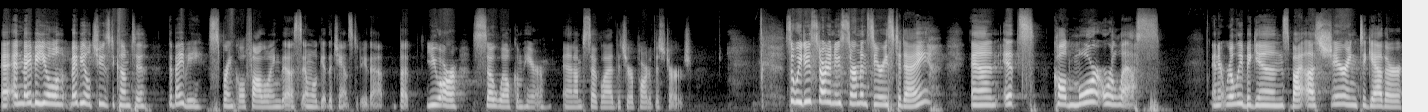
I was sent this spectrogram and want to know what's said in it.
And maybe you'll maybe you'll choose to come to the baby sprinkle following this, and we'll get the chance to do that. But you are so welcome here, and I'm so glad that you're a part of this church. So we do start a new sermon series today, and it's called More or Less. And it really begins by us sharing together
